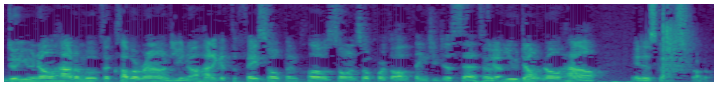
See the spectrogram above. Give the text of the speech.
Do you know how to move the club around? Do you know how to get the face open, closed, so on and so forth? All the things you just said. So Yeah. if you don't know how, it is going to struggle.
